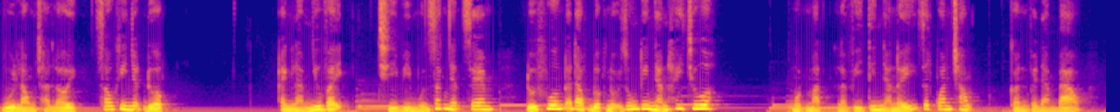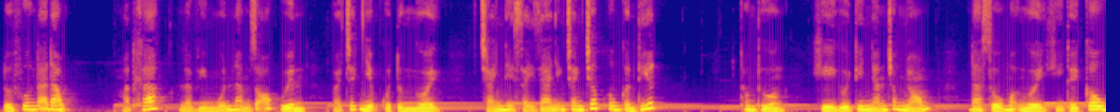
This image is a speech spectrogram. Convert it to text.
vui lòng trả lời sau khi nhận được. Anh làm như vậy chỉ vì muốn xác nhận xem đối phương đã đọc được nội dung tin nhắn hay chưa. Một mặt là vì tin nhắn ấy rất quan trọng, cần phải đảm bảo đối phương đã đọc. Mặt khác là vì muốn làm rõ quyền và trách nhiệm của từng người, tránh để xảy ra những tranh chấp không cần thiết. Thông thường, khi gửi tin nhắn trong nhóm, đa số mọi người khi thấy câu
